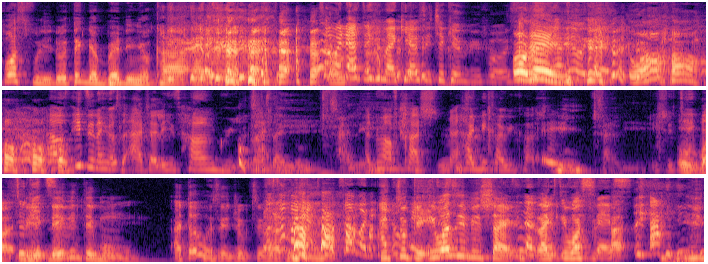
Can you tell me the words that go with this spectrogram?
forcefully, they'll take the bread in your car. Somebody has taken my KFC chicken before. So Oh, I was really? like, oh, yeah. Wow. I was eating and he was like, actually, he's hungry. And I was like, oh, I don't have cash. I hardly carry cash. You should Oh, but they, it. they even take Momo. I thought it was a joke to But happen somebody, to somebody, I He took it. He wasn't even shy. this is a Like place he was. uh, he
